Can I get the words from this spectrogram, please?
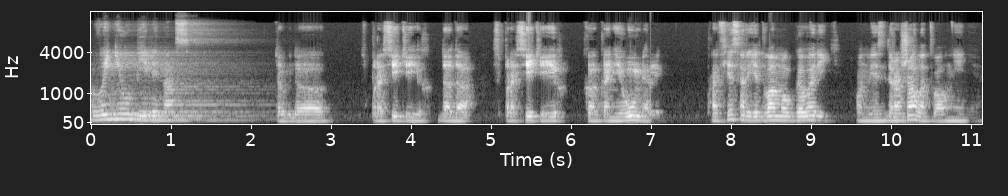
Вы не убили нас. Тогда спросите их, да-да, спросите их, как они умерли. Профессор едва мог говорить, он весь дрожал от волнения.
